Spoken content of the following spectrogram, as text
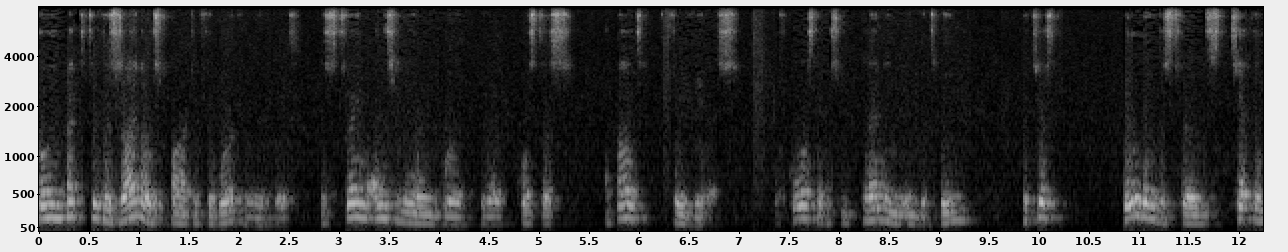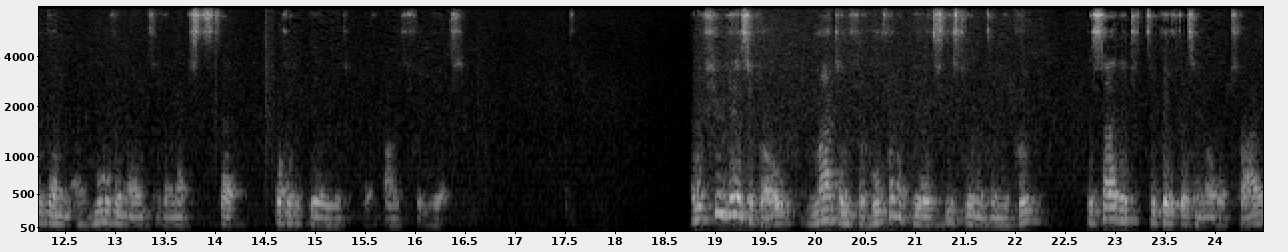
Going back to the xylose part of the work a little bit, the strain engineering work here cost us about three years. Of course, there was some planning in between, but just building the strains, checking them, and moving on to the next step over the period of about three years. And a few years ago, Martin Verhoeven, a PhD student in the group, decided to give this another try,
